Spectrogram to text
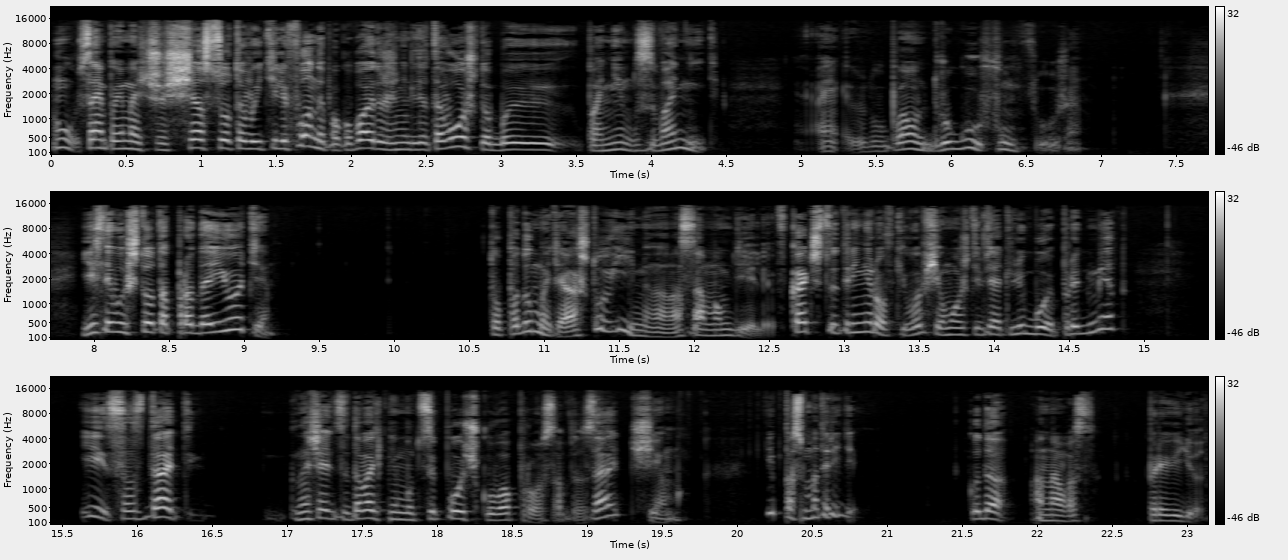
Ну, сами понимаете, что сейчас сотовые телефоны покупают уже не для того, чтобы по ним звонить, а выполняют другую функцию уже. Если вы что-то продаете, то подумайте, а что именно на самом деле? В качестве тренировки вы вообще можете взять любой предмет и создать, начать задавать к нему цепочку вопросов. Зачем? И посмотрите, куда она вас приведет.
